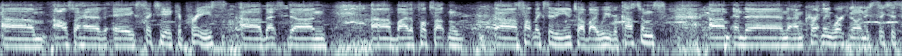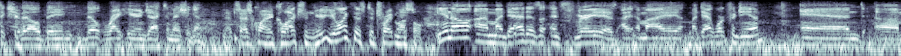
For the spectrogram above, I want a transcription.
Um, I also have a 68 Caprice uh, that's done uh, by the folks out in uh, Salt Lake City, Utah, by Weaver Customs. Um, and then I'm currently working on a 66 Chevelle being built right here in Jackson, Michigan. That's, that's quite a collection. You, you like this Detroit muscle? You know, uh, my dad is. It's very it is. I, my my dad worked for GM, and um,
